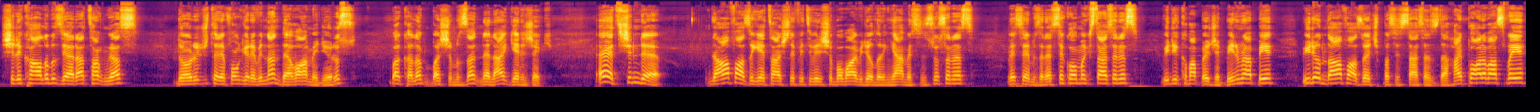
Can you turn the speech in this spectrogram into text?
Şimdi kaldığımız yerden tam gaz dördüncü telefon görevinden devam ediyoruz. Bakalım başımıza neler gelecek. Evet şimdi daha fazla GTA 3 Definitive Edition mobile videoların gelmesini istiyorsanız ve serimize destek olmak isterseniz videoyu kapatmadan önce benim yapmayı, videonun daha fazla çıkması isterseniz de hype puanı basmayı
